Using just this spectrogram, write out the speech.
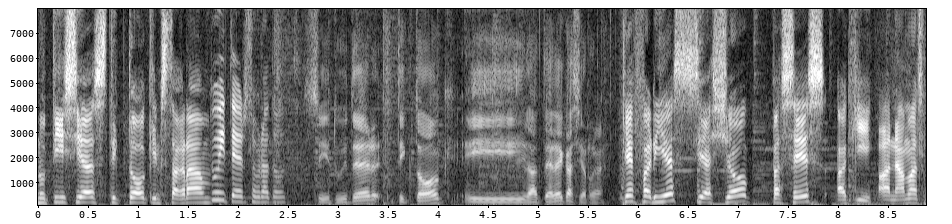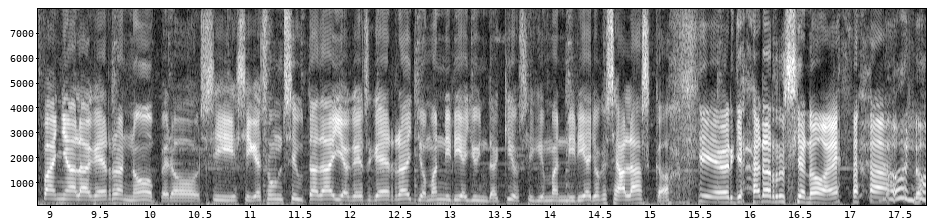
Notícies, TikTok, Instagram... Twitter, sobretot. Sí, Twitter, TikTok i la tele quasi res. Què faries si això passés aquí? Anar amb Espanya a la guerra no, però si sigués un ciutadà i hi hagués guerra, jo m'aniria lluny d'aquí, o sigui, m'aniria, jo que sé, a Alaska. Sí, perquè ara Rússia no, eh? No, no,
